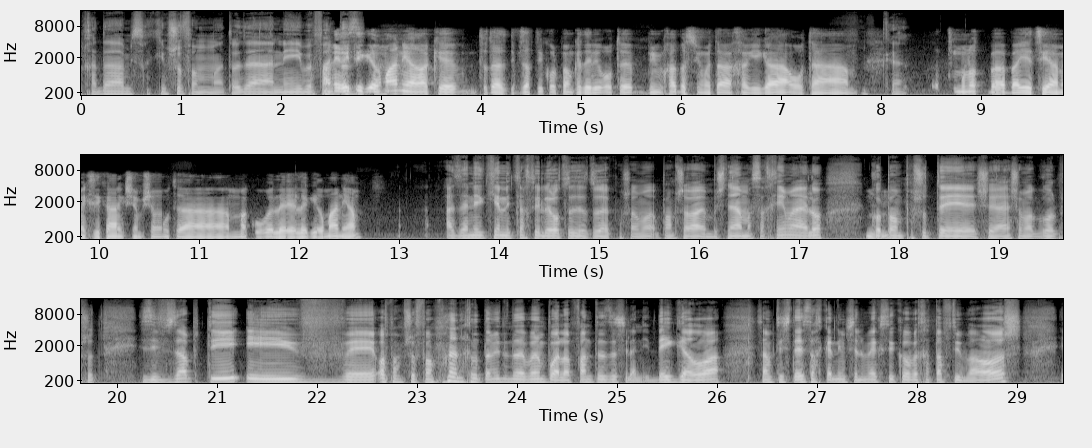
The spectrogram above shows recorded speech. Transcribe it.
אחד המשחקים, שוב פעם, אתה יודע, אני בפנטזי... אני ראיתי גרמניה, רק, אתה יודע, דפזפתי כל פעם כדי לראות, במיוחד בסיום, את החגיגה או את ה... כן. התמונות ביציע המקסיקני כשהם שמעו מה קורה לגרמניה. אז אני כן הצלחתי לראות את זה, אתה יודע, כמו שאמר פעם שעברה, בשני המסכים האלו, mm-hmm. כל פעם פשוט, uh, שהיה שם גול, פשוט זבזבתי, uh, ועוד פעם, שוב פעם, אנחנו תמיד מדברים פה על הפנטזיה שלי, אני די גרוע, שמתי שתי שחקנים של מקסיקו וחטפתי בראש, uh,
